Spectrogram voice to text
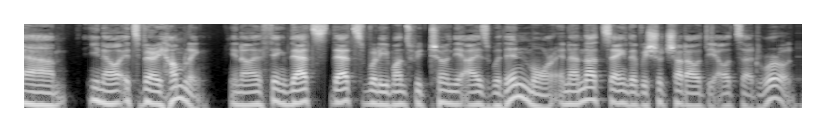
um, you know, it's very humbling you know, I think that's that's really once we turn the eyes within more. And I'm not saying that we should shut out the outside world,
